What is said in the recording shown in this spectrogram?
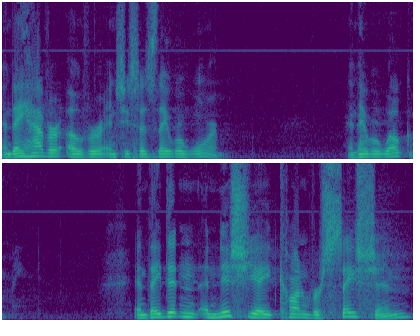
And they have her over, and she says they were warm and they were welcoming. And they didn't initiate conversation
